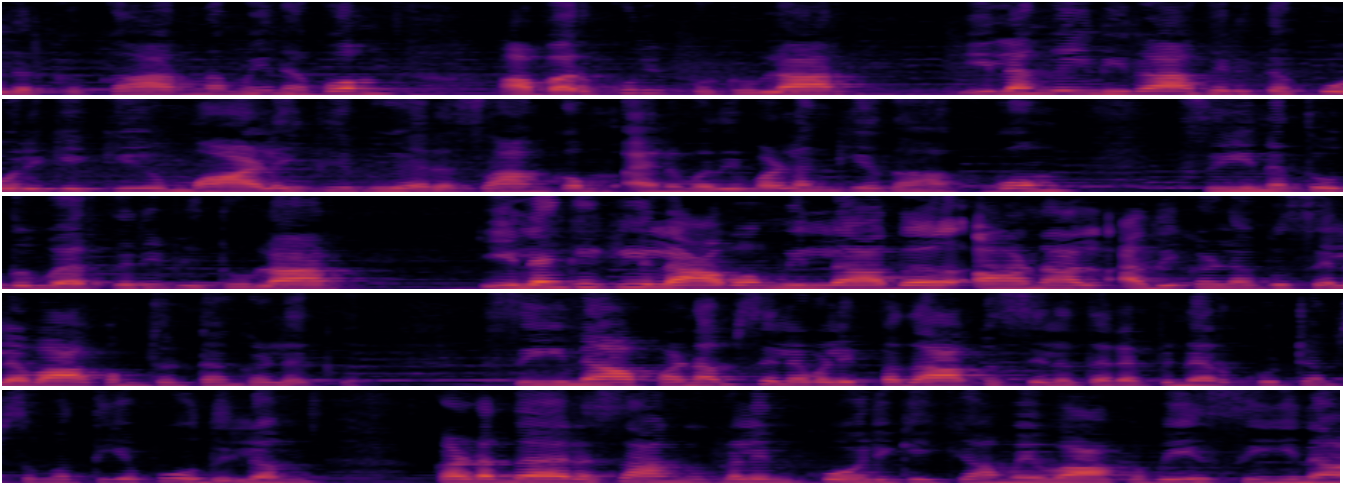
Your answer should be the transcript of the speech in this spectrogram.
இதற்கு காரணம் எனவும் அவர் குறிப்பிட்டுள்ளார். இலங்கை நிராகரித்த கோரிக்கைக்கு மாலைத்தீவு அரசாங்கம் அனுமதி வழங்கியதாகவும் சீன தூதுவர் தெரிவித்துள்ளார். இலங்கைக்கு லாபம் இல்லாத ஆனால் அதிகளவு செலவாகும் திட்டங்களுக்கு சீனா பணம் செலவழிப்பதாக சில தரப்பினர் குற்றம் சுமத்திய போதிலும் கடந்த அரசாங்கங்களின் கோரிக்கைக்கு அமைவாகவே சீனா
